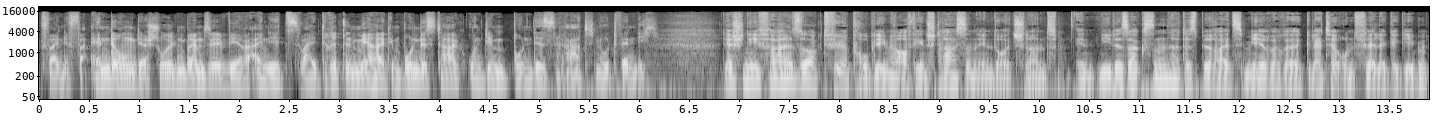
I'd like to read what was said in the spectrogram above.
Für eine Veränderung der Schuldenbremse wäre eine Zweidrittelmehrheit im Bundestag und im Bundesrat notwendig. Der Schneefall sorgt für Probleme auf den Straßen in Deutschland. In Niedersachsen hat es bereits mehrere Glätteunfälle gegeben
